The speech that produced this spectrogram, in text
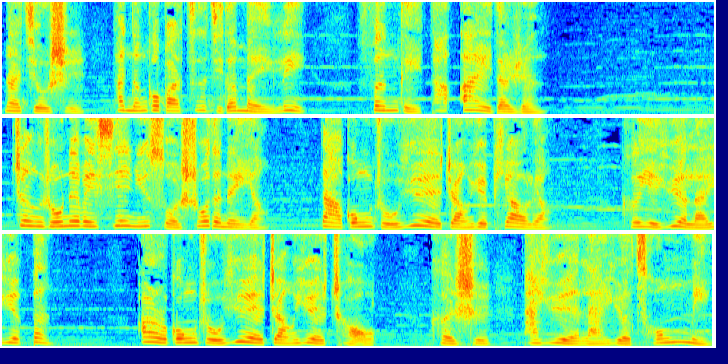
那就是他能够把自己的美丽分给他爱的人。正如那位仙女所说的那样，大公主越长越漂亮，可也越来越笨；二公主越长越丑，可是她越来越聪明。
